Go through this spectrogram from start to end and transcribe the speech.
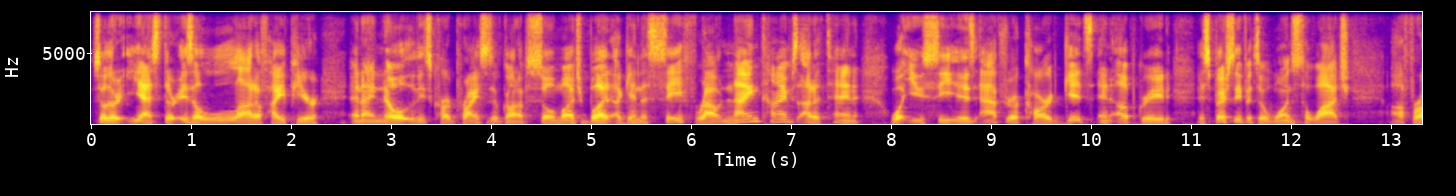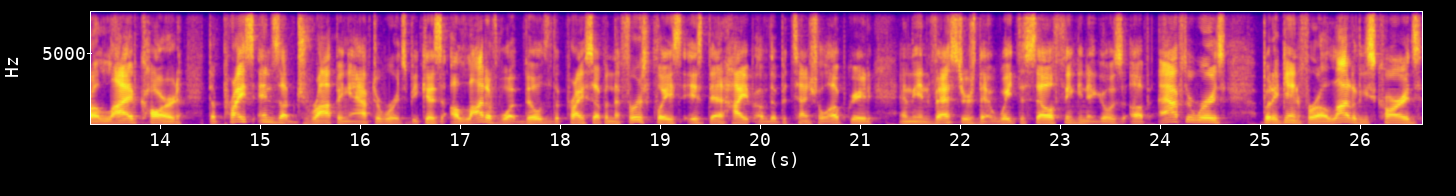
So there, yes, there is a lot of hype here. And I know that these card prices have gone up so much. But again, the safe route, nine times out of 10, what you see is after a card gets an upgrade, especially if it's a ones to watch, uh, for a live card, the price ends up dropping afterwards because a lot of what builds the price up in the first place is that hype of the potential upgrade and the investors that wait to sell thinking it goes up afterwards. But again, for a lot of these cards,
